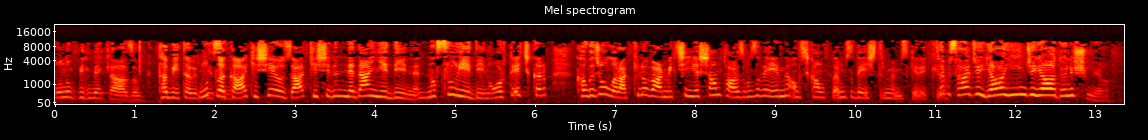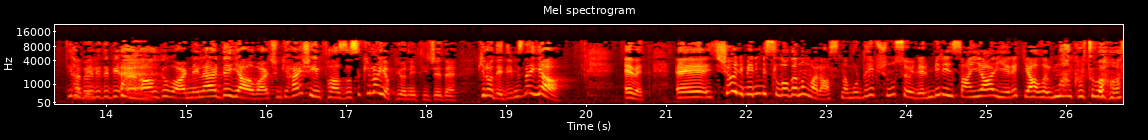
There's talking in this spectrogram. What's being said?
Onu bilmek lazım. Tabii tabii mutlaka kişiye özel kişinin neden yediğini, nasıl yediğini ortaya çıkarıp kalıcı olarak kilo vermek için yaşam tarzımızı ve yeme alışkanlıklarımızı değiştirmemiz gerekiyor. Tabii sadece yağ yiyince yağ dönüşmüyor. Değil mi? Tabii. Böyle de bir e, algı var. Nelerde yağ var? Çünkü her şeyin fazlası kilo yapıyor neticede. Kilo dediğimizde yağ. Evet. Ee, şöyle benim bir sloganım var aslında burada. Hep şunu söylerim. Bir insan yağ yiyerek yağlarından kurtulamaz.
